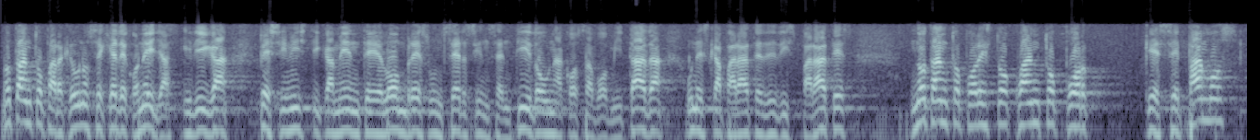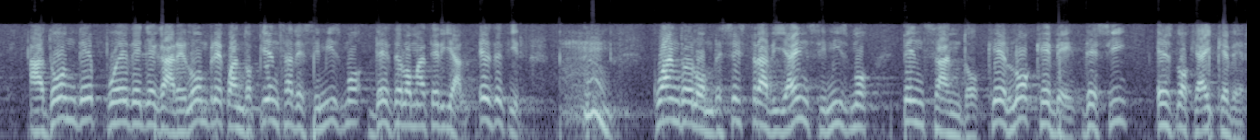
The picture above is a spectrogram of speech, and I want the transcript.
no tanto para que uno se quede con ellas y diga pesimísticamente el hombre es un ser sin sentido, una cosa vomitada, un escaparate de disparates, no tanto por esto cuanto por que sepamos a dónde puede llegar el hombre cuando piensa de sí mismo desde lo material. Es decir, cuando el hombre se extravía en sí mismo pensando que lo que ve de sí es lo que hay que ver.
